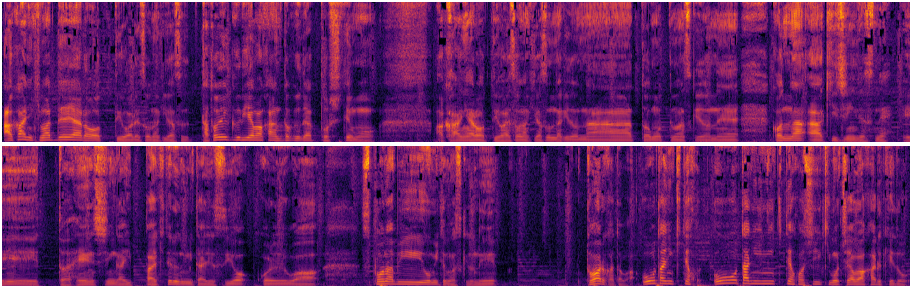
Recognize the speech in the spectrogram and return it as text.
赤に決まってるやろって言われそうな気がする。たとえ栗山監督だとしても、あかんやろって言われそうな気がするんだけどなぁと思ってますけどね。こんな記事にですね、えー、っと、返信がいっぱい来てるみたいですよ。これは、スポナビを見てますけどね。とある方は、大谷来て大谷に来てほしい気持ちはわかるけど、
